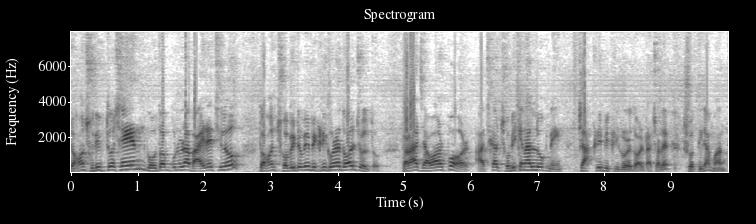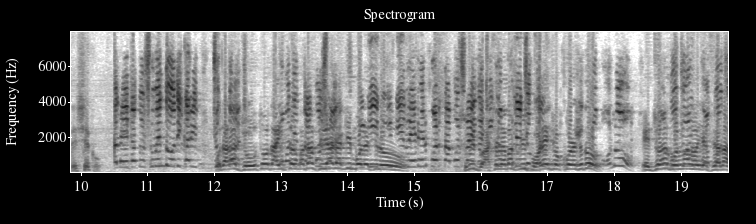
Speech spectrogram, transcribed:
যখন সুদীপ্ত সেন গৌতম কুণ্ডুরা বাইরে ছিল তখন ছবি টবি বিক্রি করে দল চলতো। তারা যাওয়ার পর আজকাল ছবি কেনার লোক নেই চাকরি বিক্রি করে দলটা চলে। সত্যিটা মানতে শেখো। ও দাদা যৌথ দায়িত্বের কথা ফিরিয়াদ হাকিম বলেছিল। তুমি আসলে ব্যাপার তুমি পরে যোগ করেছ তো। এর জন্য গোলমাল হয়ে যাচ্ছে দাদা।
